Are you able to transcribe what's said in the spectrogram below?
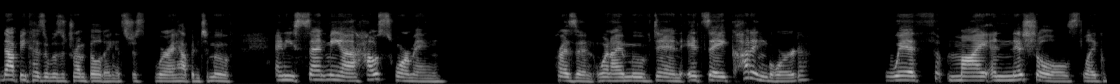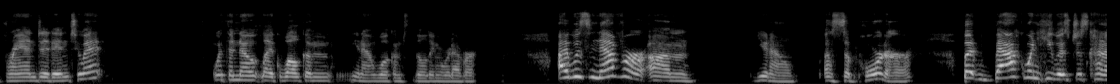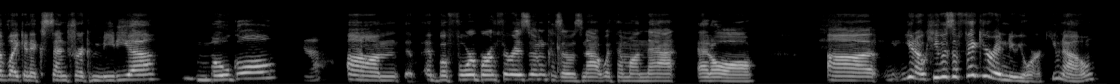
not because it was a Trump building, it's just where I happened to move. And he sent me a housewarming present when I moved in. It's a cutting board with my initials like branded into it with a note like welcome, you know, welcome to the building or whatever. I was never um, you know, a supporter, but back when he was just kind of like an eccentric media mogul, yeah. um before birtherism because I was not with him on that at all uh, you know, he was a figure in New York, you know,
